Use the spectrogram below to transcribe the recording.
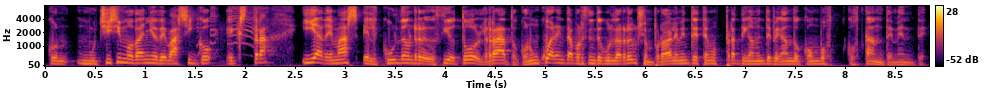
con muchísimo daño de básico extra y además el cooldown reducido todo el rato. Con un 40% de cooldown reduction probablemente estemos prácticamente pegando combos constantemente.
